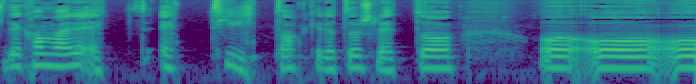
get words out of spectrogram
det kan være et, et tiltak, rett og slett, å, å, å,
